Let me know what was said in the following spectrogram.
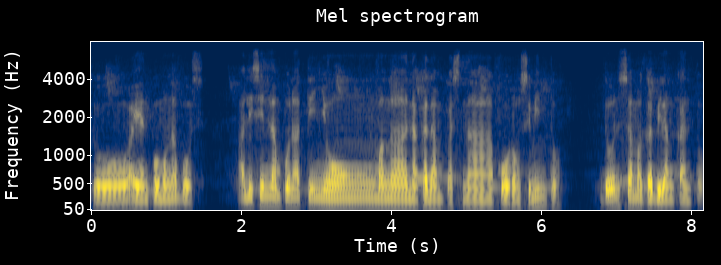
So, ayan po mga boss. Alisin lang po natin yung mga nakalampas na porong simento doon sa magkabilang kanto.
